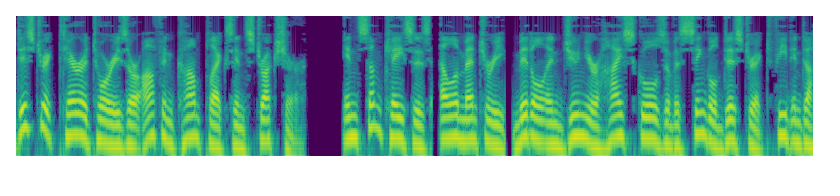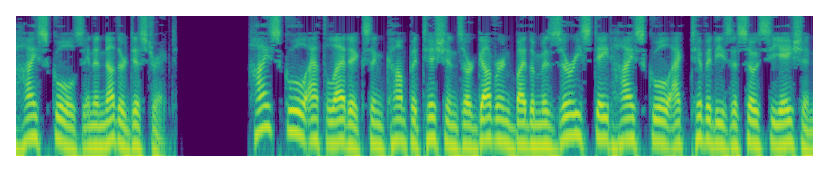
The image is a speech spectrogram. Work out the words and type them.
District territories are often complex in structure. In some cases, elementary, middle and junior high schools of a single district feed into high schools in another district. High school athletics and competitions are governed by the Missouri State High School Activities Association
